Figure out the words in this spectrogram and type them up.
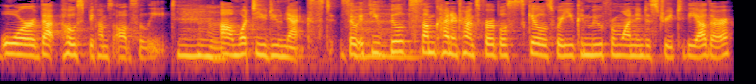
or that post becomes obsolete. Um, what do you do next? So if you've built some kind of transferable skills where you can move from one industry to the other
